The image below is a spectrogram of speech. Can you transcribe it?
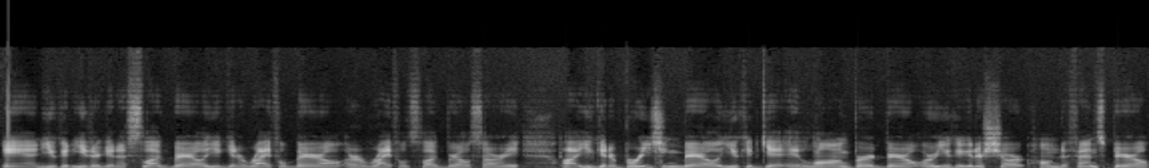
And you could either get a slug barrel, you get a rifle barrel, or a rifled slug barrel, sorry. Uh, you get a breeching barrel, you could get a long bird barrel, or you could get a short home defense barrel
